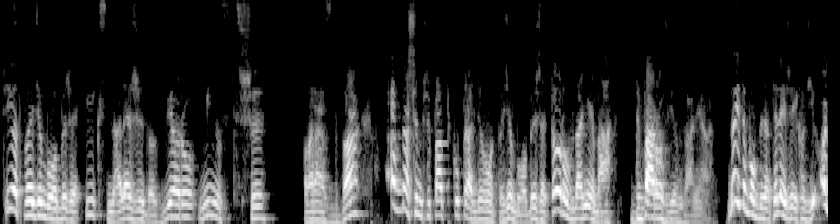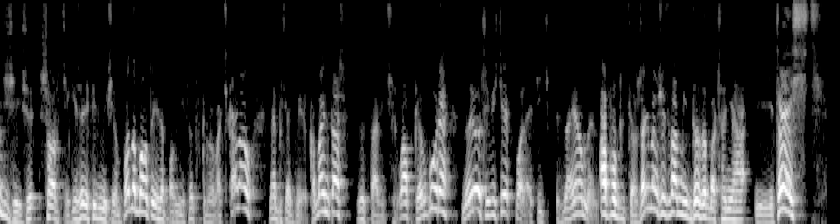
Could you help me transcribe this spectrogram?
Czyli odpowiedzią byłoby, że x należy do zbioru minus 3 oraz 2, a w naszym przypadku prawidłową odpowiedzią byłoby, że to równanie ma dwa rozwiązania. No i to byłoby na tyle, jeżeli chodzi o dzisiejszy shortcik. Jeżeli filmik się podobał, to nie zapomnij subskrybować kanał, napisać mi komentarz, zostawić łapkę w górę, no i oczywiście polecić znajomym. A póki co, żegnam się z Wami, do zobaczenia i cześć!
